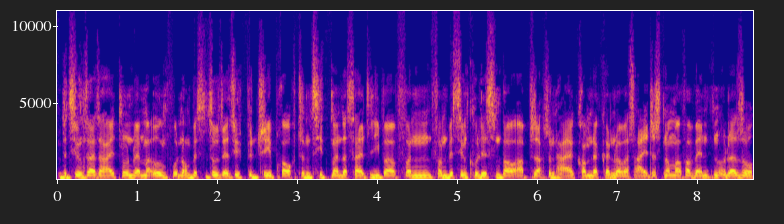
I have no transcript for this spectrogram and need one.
beziehungsweise halt nun, wenn man irgendwo noch ein bisschen zusätzlich Budget braucht, dann zieht man das halt lieber von, von ein bisschen Kulissenbau ab, sagt dann, ha, komm, da können wir was Altes nochmal verwenden oder so.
